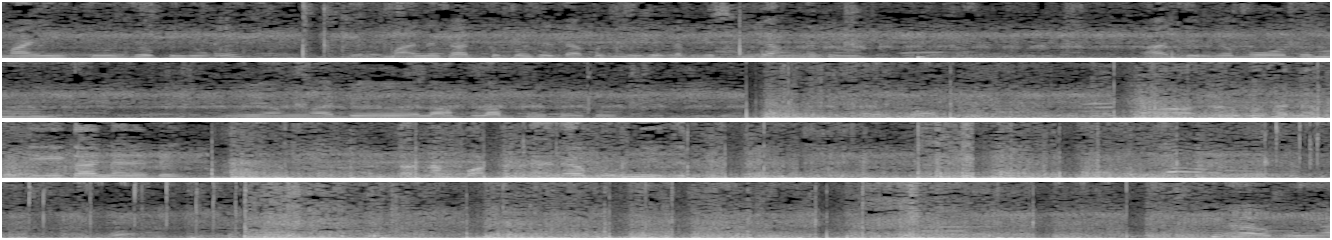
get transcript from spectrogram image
main tujuh penjuru. Mana satu pun saya tak pergi. Saya tak pergi siang tadi. Adik bawah tu. Ha. Yang ada lampu-lampu tu tu. Ha, lalu ke sana. Pergi kanan ada. Tak nampak. Tak ada bunyi je. Ha, bunga.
